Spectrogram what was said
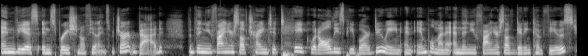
envious inspirational feelings which aren't bad but then you find yourself trying to take what all these people are doing and implement it and then you find yourself getting confused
